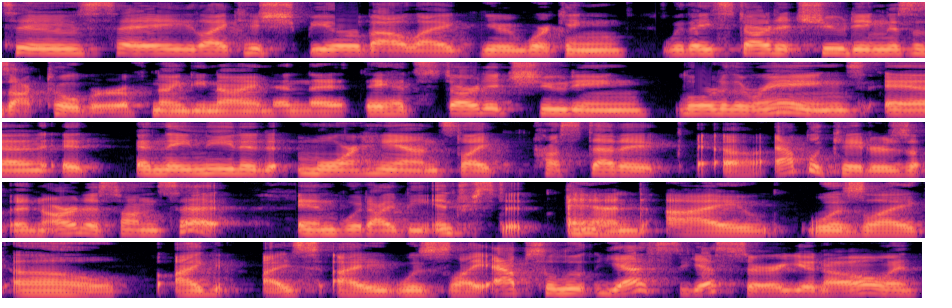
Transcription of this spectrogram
to say like his spiel about like you're working where they started shooting this is october of 99 and they, they had started shooting lord of the rings and it and they needed more hands like prosthetic uh, applicators and artists on set and would i be interested and i was like oh I, I, I was like, absolutely, yes, yes, sir, you know, and,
